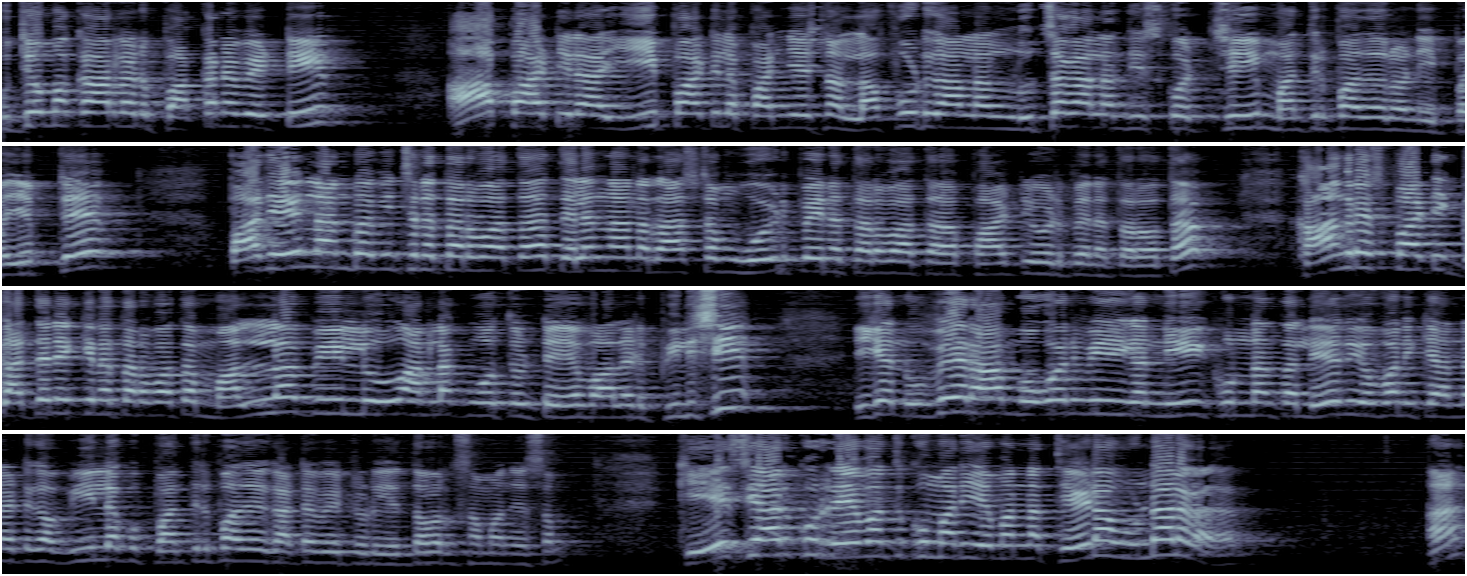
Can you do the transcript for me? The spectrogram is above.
ఉద్యమకారులను పక్కన పెట్టి ఆ పార్టీల ఈ పార్టీలో పనిచేసిన లఫుడ్ గాళ్ళను లుచ్చగాళ్ళను తీసుకొచ్చి మంత్రి పదవిలోని చెప్తే పదేళ్ళు అనుభవించిన తర్వాత తెలంగాణ రాష్ట్రం ఓడిపోయిన తర్వాత పార్టీ ఓడిపోయిన తర్వాత కాంగ్రెస్ పార్టీ గద్దెనెక్కిన తర్వాత మళ్ళా వీళ్ళు అనలకు పోతుంటే వాళ్ళని పిలిచి ఇక నువ్వేరా మొగనివి ఇక నీకున్నంత లేదు ఇవ్వనికి అన్నట్టుగా వీళ్ళకు మంత్రి పదవి కట్టబెట్టుడు. ఎంతవరకు సమంజసం? కేసీఆర్కు రేవంత్కు మరి ఏమన్నా తేడా ఉండాలి కదా? కేసీఆర్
